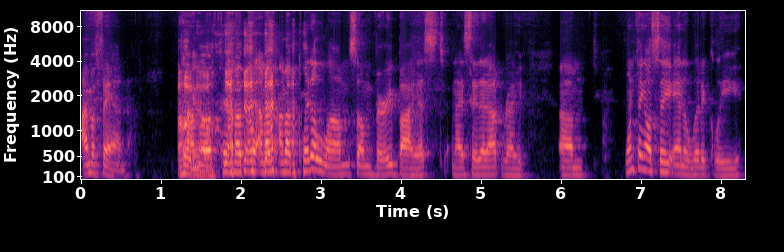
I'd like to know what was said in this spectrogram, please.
I'm a fan. Oh, I'm, no. a, I'm, a, I'm, a, I'm a Pitt alum, so I'm very biased, and I say that outright. Um, one thing I'll say analytically,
